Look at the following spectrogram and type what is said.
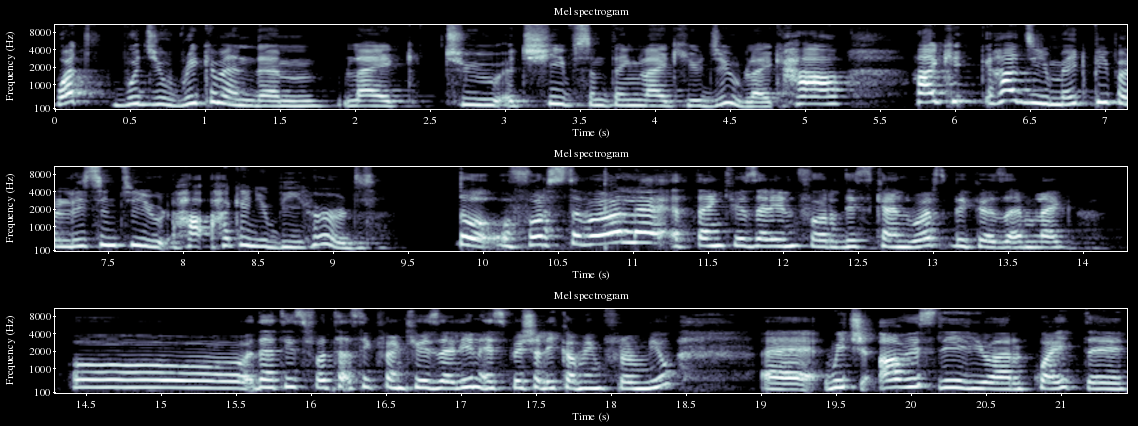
what would you recommend them like to achieve something like you do? Like how how, can, how do you make people listen to you? How, how can you be heard? So, first of all, uh, thank you, Isaline, for these kind words because I'm like, oh, that is fantastic. Thank you, Isaline, especially coming from you, uh, which obviously you are quite uh,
